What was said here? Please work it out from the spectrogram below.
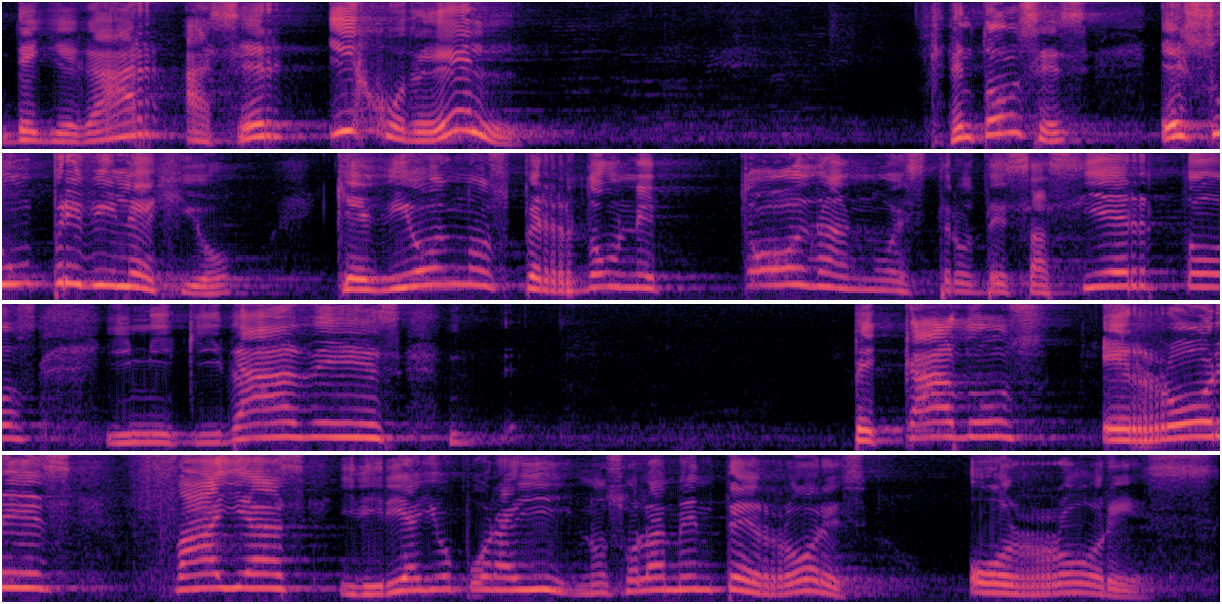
de llegar a ser hijo de Él. Entonces, es un privilegio que Dios nos perdone todos nuestros desaciertos, iniquidades, pecados, errores, fallas, y diría yo por ahí, no solamente errores, horrores.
